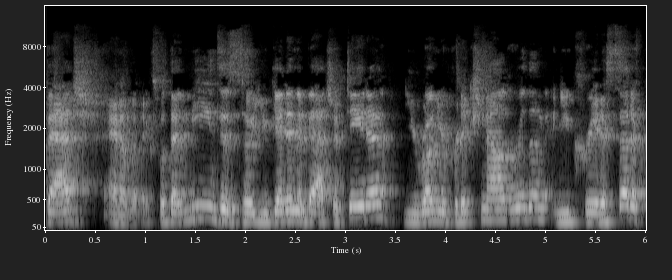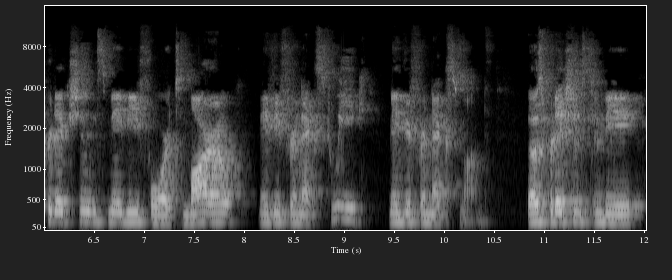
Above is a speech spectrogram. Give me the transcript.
batch analytics. What that means is so you get in a batch of data, you run your prediction algorithm, and you create a set of predictions maybe for tomorrow, maybe for next week, maybe for next month. Those predictions can be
